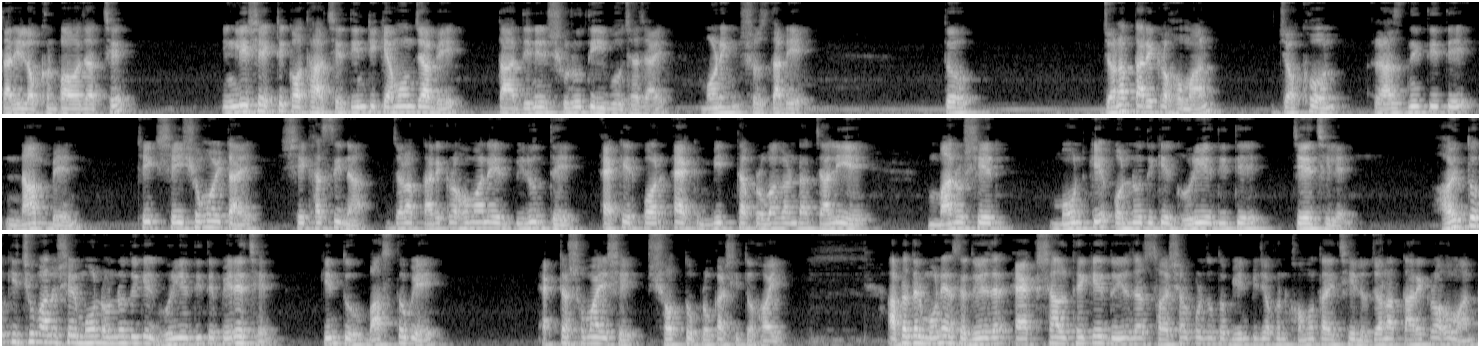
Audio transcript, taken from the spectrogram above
তারই লক্ষণ পাওয়া যাচ্ছে। ইংলিশে একটি কথা আছে, দিনটি কেমন যাবে তা দিনের শুরুতেই বোঝা যায়। মর্নিং শোজ দ্য ডে তো জনাব তারেক রহমান যখন রাজনীতিতে নামবেন, ঠিক সেই সময়টায় শেখ হাসিনা, জনাব তারেক রহমানের বিরুদ্ধে একের পর এক মিথ্যা প্রবাগান্ডা চালিয়ে মানুষের মনকে অন্যদিকে ঘুরিয়ে দিতে চেয়েছিলেন। হয়তো কিছু মানুষের মন অন্যদিকে ঘুরিয়ে দিতে পেরেছেন, কিন্তু বাস্তবে একটা সময় এসে সত্য প্রকাশিত হয়। আপনাদের মনে আছে, দুই হাজার এক সাল থেকে দুই হাজার ছয় সাল পর্যন্ত বিএনপি যখন ক্ষমতায় ছিল, জনাব তারেক রহমান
